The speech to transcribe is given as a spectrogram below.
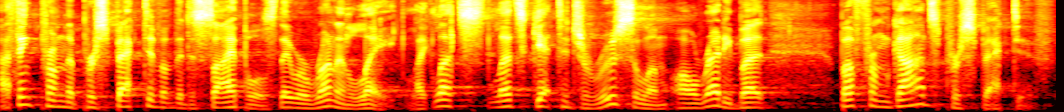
I think from the perspective of the disciples, they were running late. Like, let's, let's get to Jerusalem already. But but from God's perspective,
